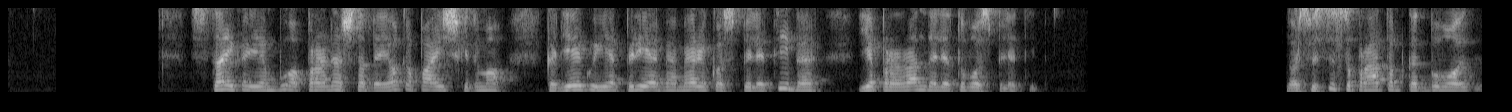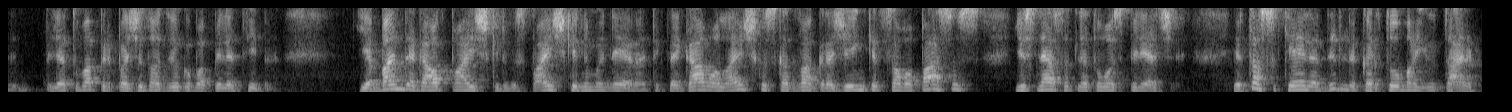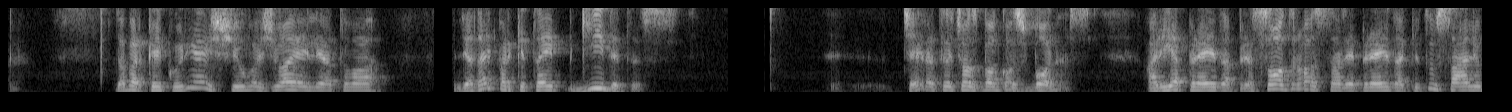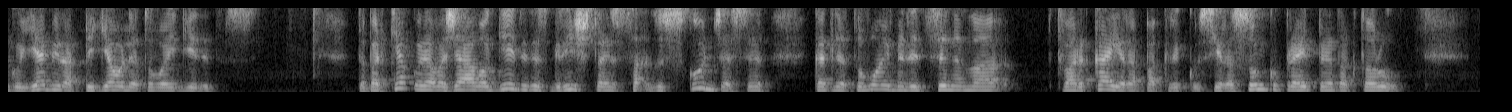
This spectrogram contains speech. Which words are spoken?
Staiga jiem buvo pranešta be jokio paaiškinimo, kad jeigu jie priėmė Amerikos pilietybę, jie praranda Lietuvos pilietybę nors visi supratom, kad buvo Lietuva pripažino dvigubą pilietybę. Jie bandė gauti paaiškinimus, paaiškinimų nėra, tik tai gavo laiškus, kad va, gražinkit savo pasus, jūs nesat Lietuvos piliečiai. Ir tas sukėlė didelį kartumą jų tarpę. Dabar kai kurie iš jų važiuoja į Lietuvą vienai par kitaip gydytis. Čia yra trečios bangos žmonės ar jie prieina prie sodros, ar jie prieina kitų sąlygų, jiem yra pigiau Lietuvoje gydytis. Dabar tie, kurie važiavo gydytis, grįžta ir skundžiasi, kad Lietuvoje medicinino tvarka yra pakrikus, yra sunku prieiti prie daktarų.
